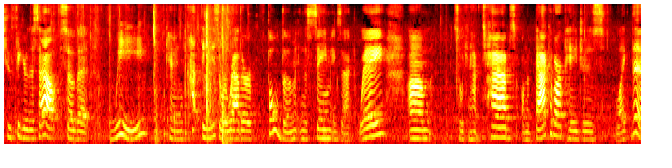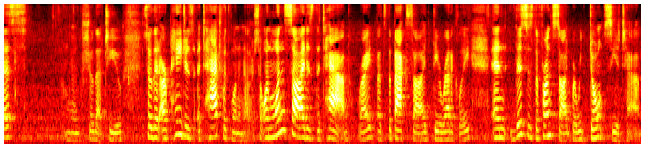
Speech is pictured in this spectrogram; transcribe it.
to figure this out so that we can cut these or rather fold them in the same exact way. Um, so we can have tabs on the back of our pages like this. I'm going to show that to you so that our pages attach with one another. So on one side is the tab, right? That's the back side theoretically. And this is the front side where we don't see a tab.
